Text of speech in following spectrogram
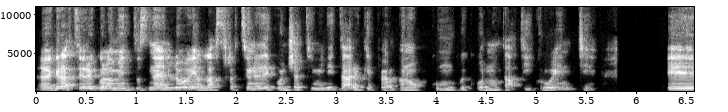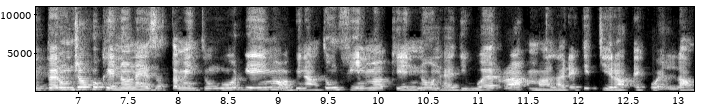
eh, grazie al regolamento snello e all'astrazione dei concetti militari che perdono comunque connotati cruenti. E per un gioco che non è esattamente un wargame ho abbinato un film che non è di guerra, ma l'aria che tira è quella.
